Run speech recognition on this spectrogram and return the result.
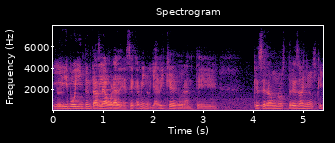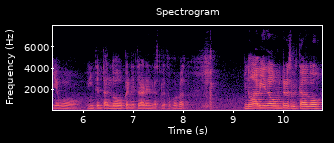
Y voy a intentarle ahora de ese camino. Ya vi que durante. ¿Qué será? Unos tres años que llevo intentando penetrar en las plataformas. No ha habido un resultado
